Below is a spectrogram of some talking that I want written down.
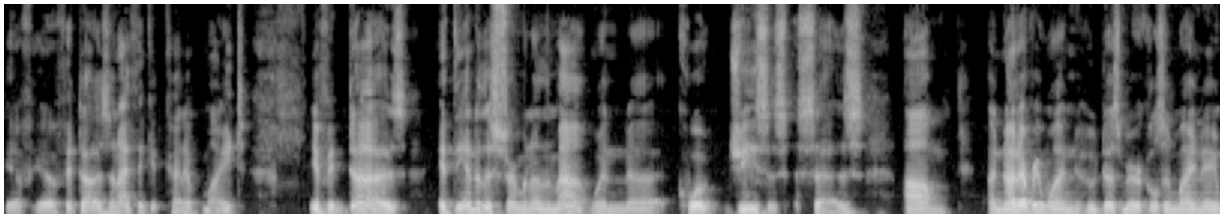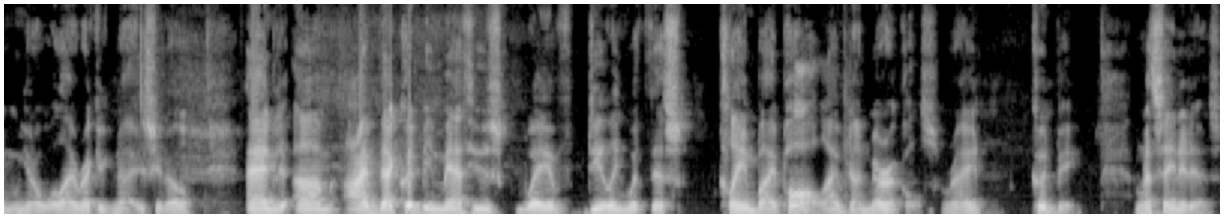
if if it does, and I think it kind of might, if it does, at the end of the Sermon on the Mount, when uh, quote Jesus says. Um, not everyone who does miracles in my name, you know, will I recognize, you know. And um, I'm that could be Matthew's way of dealing with this claim by Paul. I've done miracles, right? Could be. I'm not saying it is,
